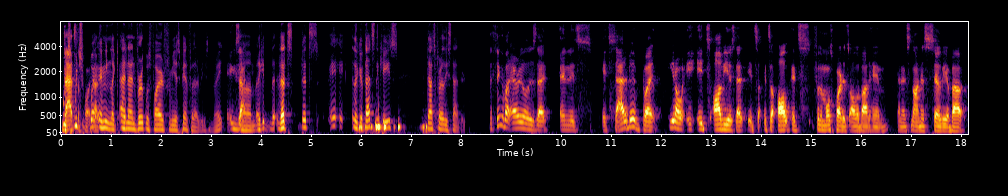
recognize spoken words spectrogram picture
Which, that's which the part. but, That's- I mean, like Adnan Virk was fired from ESPN for that reason, right? Exactly. Um, like it, that's that's eh, eh, look if that's the case, that's fairly standard. the thing about Ariel is that, and it's it's sad a bit, but you know, it, it's obvious that it's it's a all it's for the most part it's all about him, and it's not necessarily about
